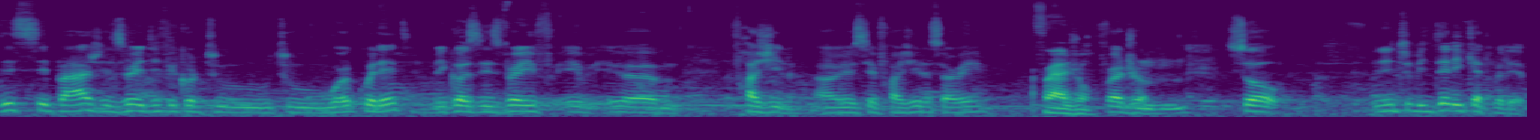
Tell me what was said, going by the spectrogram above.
this cépage. It's very difficult to, to work with it because it's very um, fragile. How you say fragile? Sorry, Fragile. fragile. So you need to be delicate with it.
